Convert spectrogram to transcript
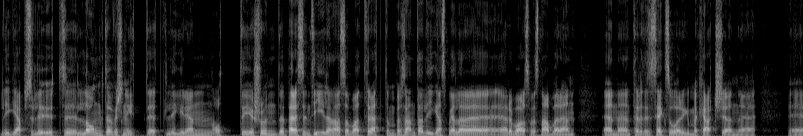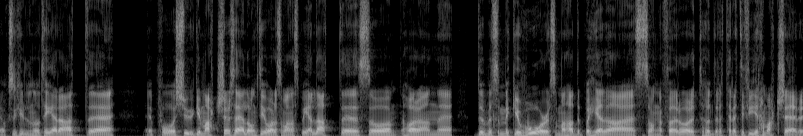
ligger absolut eh, långt över snittet, ligger en 87 percentilen, alltså bara 13% av ligans spelare är det bara som är snabbare än, än en 36-årig McCutchen. Eh, eh, också kul att notera att eh, på 20 matcher så här långt i år som han har spelat eh, så har han eh, dubbelt så mycket war som han hade på hela säsongen förra året, 134 matcher.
